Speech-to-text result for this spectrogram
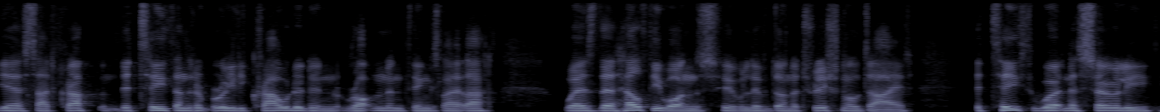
yeah, sad crap. The teeth ended up really crowded and rotten and things like that. Whereas the healthy ones who lived on a traditional diet, the teeth weren't necessarily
